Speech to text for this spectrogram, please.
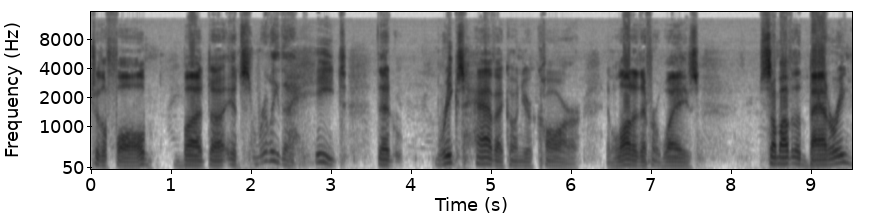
to the fall, but uh, it's really the heat that wreaks havoc on your car in a lot of different ways. Some of the battery.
